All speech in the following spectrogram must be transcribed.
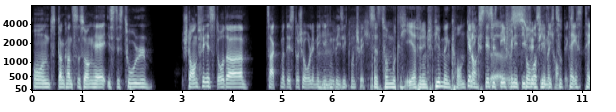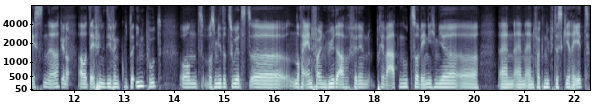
Und dann kannst du sagen, hey, ist das Tool standfest oder zeigt mir das da schon alle möglichen Mhm. Risiken und Schwächen? Das ist jetzt vermutlich eher für den Firmenkontext. Genau, das ist äh, definitiv für den sowas wirklich zu tes testen, ja. Genau. Aber definitiv ein guter Input. Und was mir dazu jetzt äh, noch einfallen würde, einfach für den Privatnutzer, wenn ich mir äh, ein, ein, ein verknüpftes Gerät,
